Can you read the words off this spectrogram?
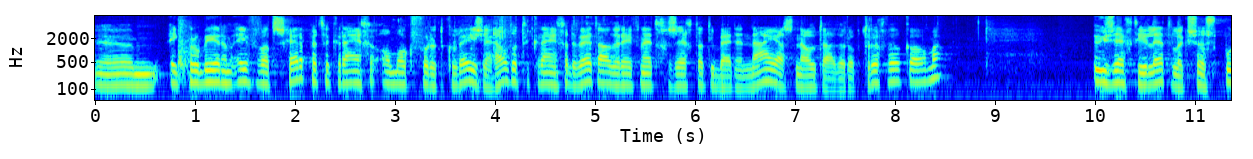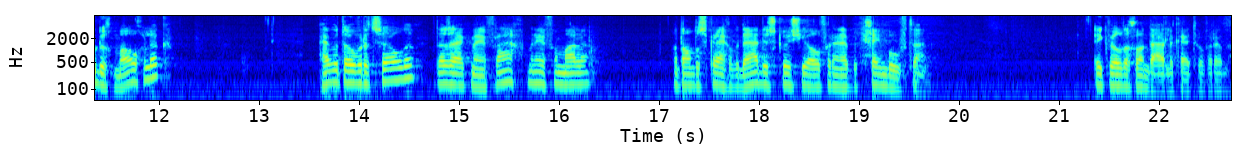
Um, ik probeer hem even wat scherper te krijgen om ook voor het college helder te krijgen. De wethouder heeft net gezegd dat hij bij de najaarsnota erop terug wil komen. U zegt hier letterlijk zo spoedig mogelijk. Hebben we het over hetzelfde? Dat is eigenlijk mijn vraag, meneer Van Marlen. Want anders krijgen we daar discussie over en heb ik geen behoefte aan. Ik wil er gewoon duidelijkheid over hebben.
